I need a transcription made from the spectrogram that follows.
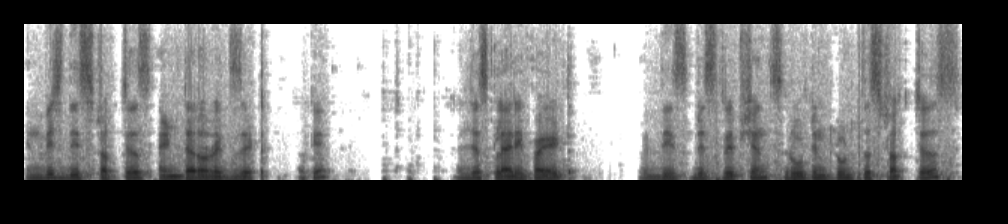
in which these structures enter or exit okay? I'll just clarify it with these descriptions root includes the structures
